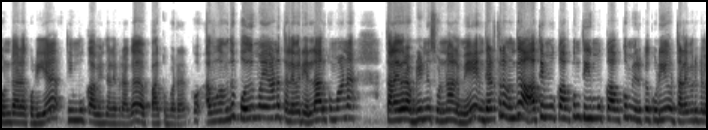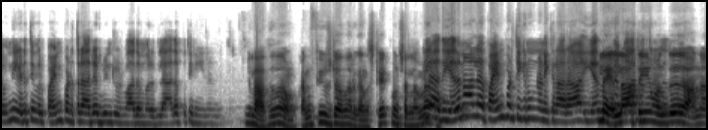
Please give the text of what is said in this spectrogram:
கொண்டாடக்கூடிய திமுகவின் தலைவராக பார்க்கப்படுறாரு. அவங்க வந்து பொதுமையான தலைவர் எல்லாருக்குமான தலைவர் அப்படின்னு சொன்னாலுமே இந்த இடத்துல வந்து அதிமுகவுக்கும் திமுகவுக்கும் இருக்கக்கூடிய ஒரு தலைவர்களை வந்து எடுத்து இவர் பயன்படுத்துறாரு அப்படின்ற ஒரு வாதம் வருதுல அதை பத்தி நீங்க என்ன இல்ல அதுதான். கன்ஃபியூஸ்டா தான் இருக்கு. அந்த ஸ்டேட்மெண்ட்ஸ் எல்லாமே அது எதனால பயன்படுத்திக்கணும்னு நினைக்கிறாரா? இல்ல எல்லாத்தையும் வந்து ஆனா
